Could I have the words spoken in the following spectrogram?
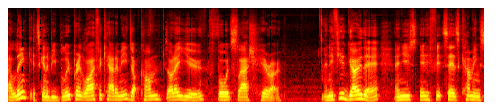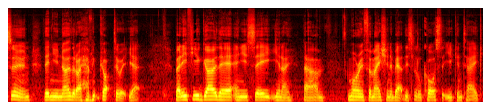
a link. It's going to be blueprintlifeacademy.com.au forward slash hero. And if you go there and you if it says coming soon, then you know that I haven't got to it yet. But if you go there and you see, you know, um, more information about this little course that you can take,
